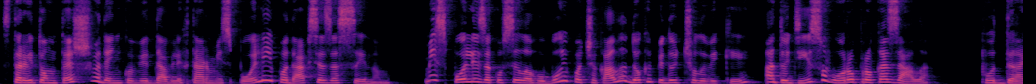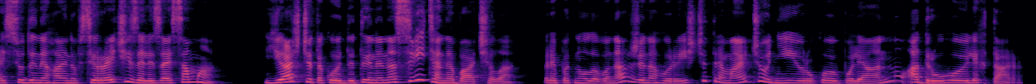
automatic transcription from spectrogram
Старий Том теж швиденько віддав ліхтар міс Полі і подався за сином. Міс Полі закусила губу і почекала, доки підуть чоловіки, а тоді суворо проказала Подай сюди негайно всі речі і залізай сама. Я ще такої дитини на світі не бачила, репетнула вона вже на горищі, тримаючи однією рукою поліанну, а другою ліхтар.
